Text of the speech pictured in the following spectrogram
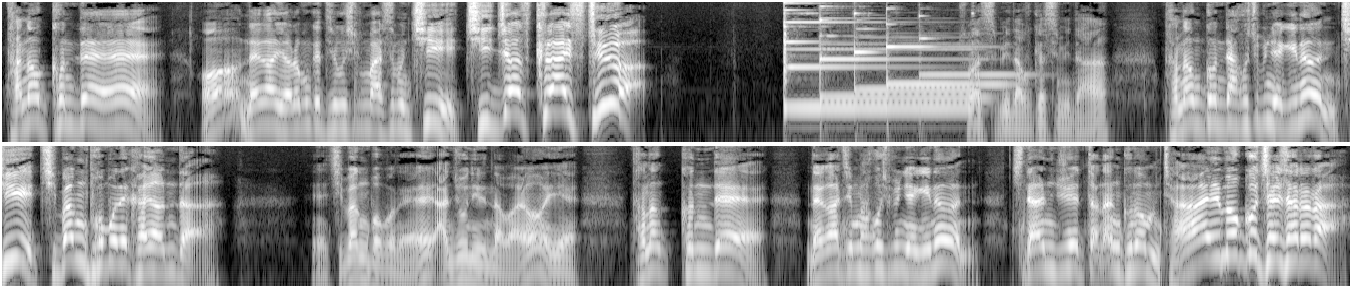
단언컨대 어, 내가 여러분께 드리고 싶은 말씀은 지, Jesus Christ! 좋았습니다. 웃겼습니다. 단언컨대 하고 싶은 얘기는 지, 지방 법원에 가야 한다. 예, 지방법원에 안 좋은 일 있나 봐요. 예. 단언컨대 내가 지금 하고 싶은 얘기는 지난주에 떠난 그놈 잘 먹고 잘 살아라.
